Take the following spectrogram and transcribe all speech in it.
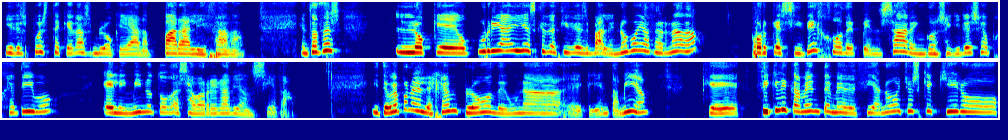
y después te quedas bloqueada, paralizada. Entonces, lo que ocurre ahí es que decides, vale, no voy a hacer nada porque si dejo de pensar en conseguir ese objetivo, elimino toda esa barrera de ansiedad. Y te voy a poner el ejemplo de una eh, clienta mía que cíclicamente me decía, no, yo es que quiero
